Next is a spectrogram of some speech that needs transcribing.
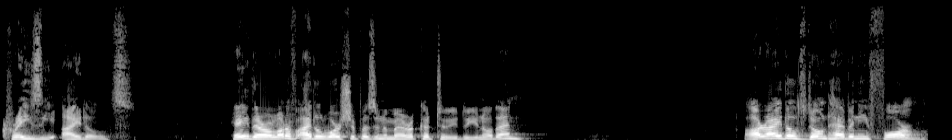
crazy idols. Hey, there are a lot of idol worshippers in America too. Do you know that? Our idols don't have any form.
